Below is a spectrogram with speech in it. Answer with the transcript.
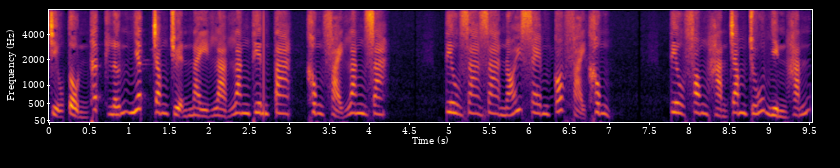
chịu tổn thất lớn nhất trong chuyện này là lăng thiên ta, không phải lăng ra. Tiêu ra ra nói xem có phải không. Tiêu phong hàn chăm chú nhìn hắn.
